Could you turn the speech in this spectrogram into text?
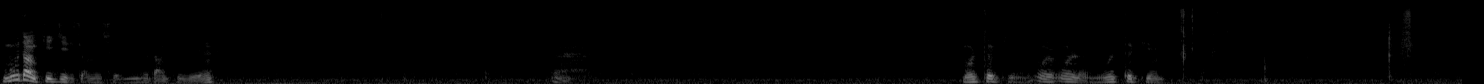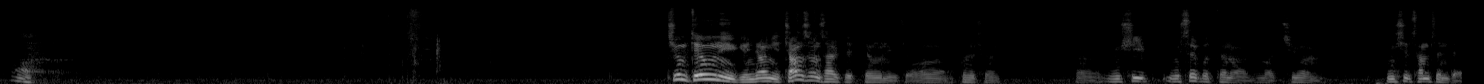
무당 기질이 좀 있어요. 무당 기질. 물특기 원래 물특기. 지금 대운이 굉장히 장선살 때 대운이죠. 그래서 66세부터는 뭐 지금 63세인데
